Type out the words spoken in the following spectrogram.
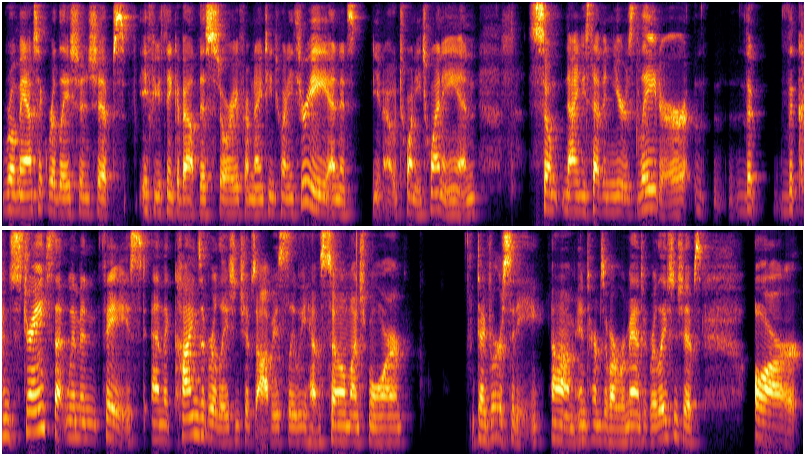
romantic relationships if you think about this story from 1923 and it's you know 2020 and so 97 years later the the constraints that women faced and the kinds of relationships obviously we have so much more diversity um, in terms of our romantic relationships are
